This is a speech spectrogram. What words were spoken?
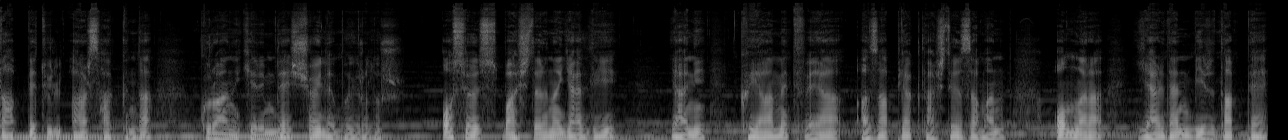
Dabbetül arz hakkında Kur'an-ı Kerim'de şöyle buyurulur. O söz başlarına geldiği yani kıyamet veya azap yaklaştığı zaman onlara yerden bir dabbe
